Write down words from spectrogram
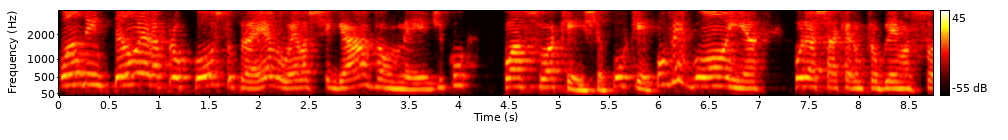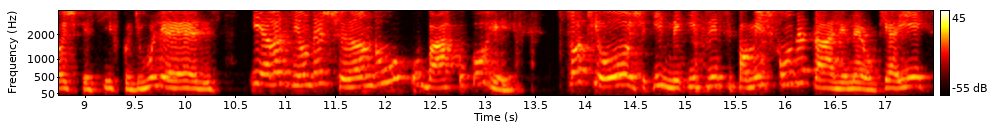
quando então era proposto para ela, ou ela chegava ao médico com a sua queixa. Por quê? Por vergonha, por achar que era um problema só específico de mulheres, e elas iam deixando o barco correr. Só que hoje, e, e principalmente com um detalhe, Léo, que aí,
